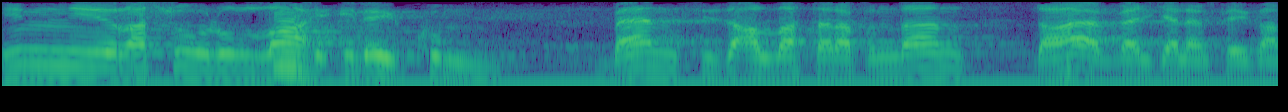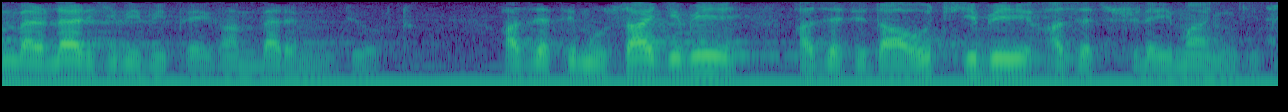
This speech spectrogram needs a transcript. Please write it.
İnni Rasulullah ileykum. Ben size Allah tarafından daha evvel gelen peygamberler gibi bir peygamberim diyordu. Hazreti Musa gibi, Hazreti Davud gibi, Hazreti Süleyman gibi.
